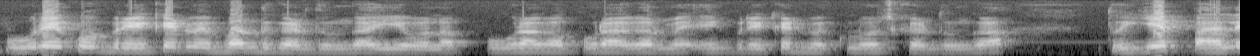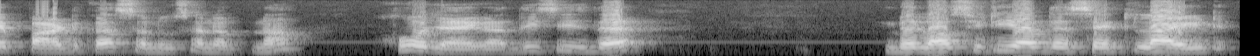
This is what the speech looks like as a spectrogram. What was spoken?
पूरे को ब्रेकेट में बंद कर दूँगा, ये वाला पूरा का पूरा अगर मैं एक ब्रेकेट में क्लोज कर दूँगा तो ये पहले पार्ट का सोल्यूशन अपना हो जाएगा। This is the velocity of the satellite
